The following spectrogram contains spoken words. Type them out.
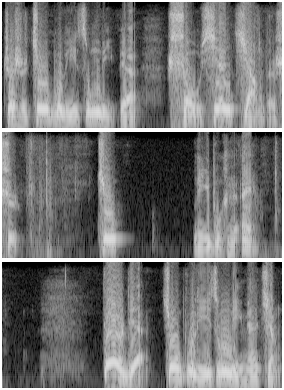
这是《灸不离宗》里边。首先讲的是灸离不开爱。第二点，灸不离宗里面讲，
